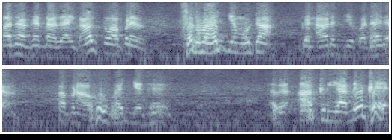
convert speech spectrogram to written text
પાછા કહેતા જાય હાલ તો આપણે સદભાગ્ય મોટા કે નારદજી પધાર્યા. આપણા અહુભાગ્ય છે. હવે આ ક્રિયા દેખે.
